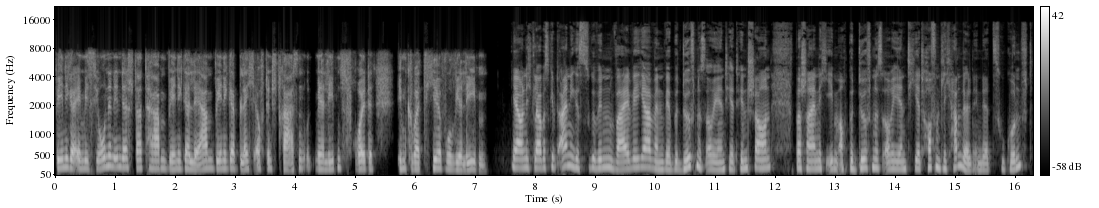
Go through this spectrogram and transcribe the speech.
weniger Emissionen in der Stadt haben, weniger Lärm, weniger Blech auf den Straßen und mehr Lebensfreude im Quartier, wo wir leben. Ja, und ich glaube, es gibt einiges zu gewinnen, weil wir ja, wenn wir bedürfnisorientiert hinschauen, wahrscheinlich eben auch bedürfnisorientiert hoffentlich handeln in der Zukunft.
